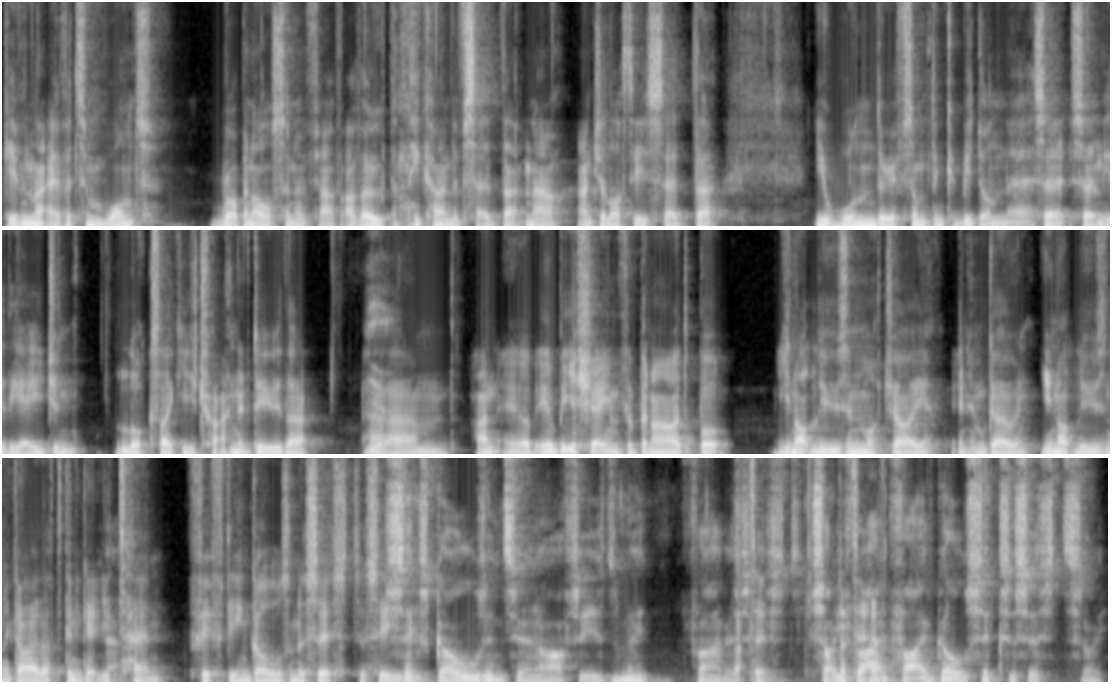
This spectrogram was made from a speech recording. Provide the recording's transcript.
given that Everton want Robin Olsen, I've, I've openly kind of said that now. Ancelotti has said that you wonder if something can be done there. So certainly the agent looks like he's trying to do that. Yeah. Um, and it'll, it'll, be a shame for Bernard, but you're not losing much, are you, in him going? You're not losing a guy that's going to get you yeah. 10, 15 goals and assists to see Six goals in two and a half seasons, mate. Five assists. Sorry, that's five, five goals, six assists. Sorry.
